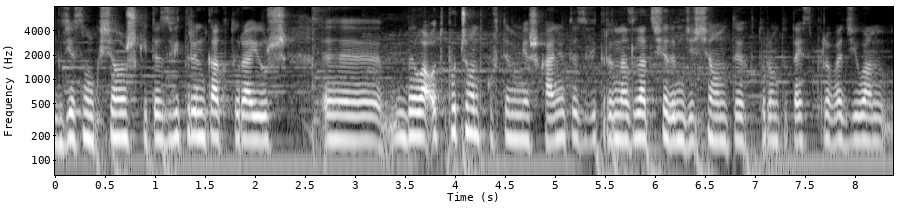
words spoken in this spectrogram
gdzie są książki, to jest witrynka, która już y, była od początku w tym mieszkaniu. To jest witryna z lat 70., którą tutaj sprowadziłam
